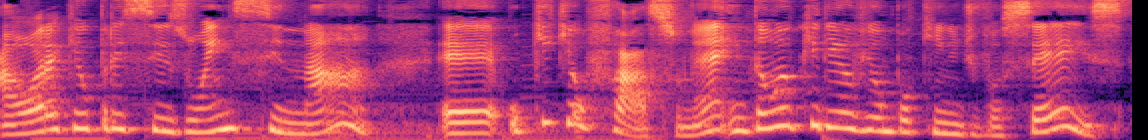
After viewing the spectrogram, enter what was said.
a hora que eu preciso ensinar, é, o que, que eu faço, né? Então eu queria ouvir um pouquinho de vocês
